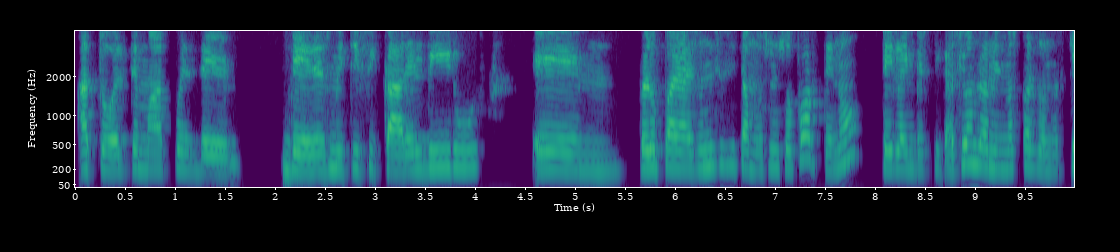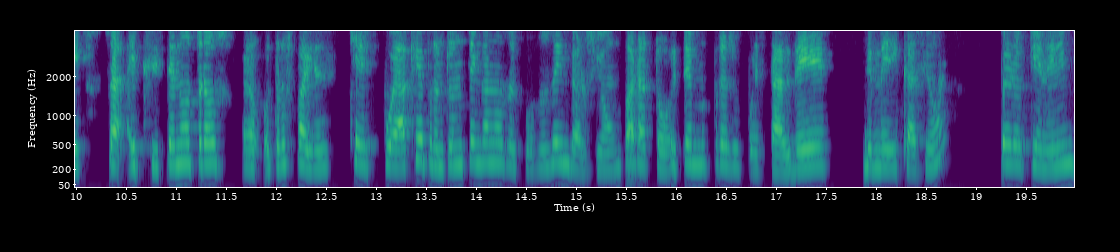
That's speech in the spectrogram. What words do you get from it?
a todo el tema, pues, de, de desmitificar el virus, em, pero para eso necesitamos un soporte, ¿no? De la investigación, las mismas personas que, o sea, existen otros, eh, otros países que pueda que de pronto no tengan los recursos de inversión para todo el tema presupuestal de, de medicación, pero tienen,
